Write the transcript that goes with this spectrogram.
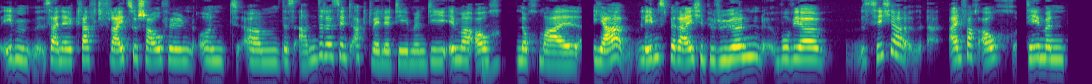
eben seine Kraft freizuschaufeln. Und ähm, das andere sind aktuelle Themen, die immer auch mhm. nochmal, ja, Lebensbereiche berühren, wo wir sicher einfach auch Themen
